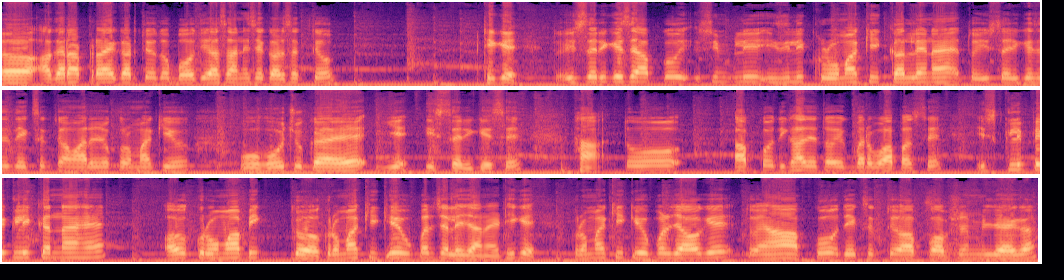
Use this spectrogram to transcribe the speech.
अगर आप ट्राई करते हो तो बहुत ही आसानी से कर सकते हो। ठीक है? तो इस तरीके से आपको सिंपली इजीली क्रोमा की कर लेना है। तो इस तरीके से देख सकते हो हमारा जो क्रोमा की हो, वो हो चुका है। ये इस तरीके से। हाँ तो आपको दिखा देता हूँ एक बार वापस से। इस क्लिप पे क्लिक करना है और क्रोमा भी क्रोमा की के ऊपर चले जाना है। ठीक है? क्रोमा की के ऊपर जाओगे तो यहाँ आपको देख सकते हो आपको ऑप्शन मिल जाएगा।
